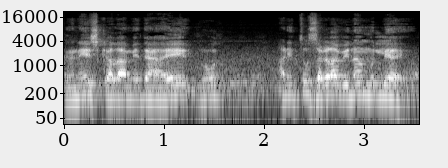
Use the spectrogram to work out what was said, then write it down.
गणेश कलामध्ये आहे रोज. आणि तो सगळा विनामूल्य आहे.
